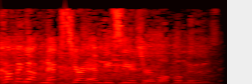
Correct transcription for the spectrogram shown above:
Coming up next year on NBC is your local news.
